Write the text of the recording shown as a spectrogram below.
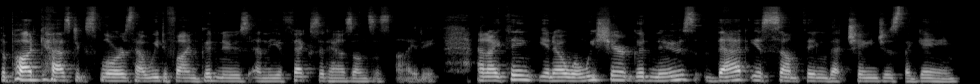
The podcast explores how we define good news and the effects it has on society. And I think, you know, when we share good news, that is something that changes the game.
